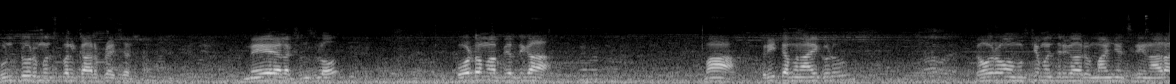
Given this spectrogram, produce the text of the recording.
గుంటూరు మున్సిపల్ కార్పొరేషన్ మేయర్ ఎలక్షన్స్లో కూటమి అభ్యర్థిగా మా ప్రీతమ నాయకుడు గౌరవ ముఖ్యమంత్రి గారు మాన్య శ్రీ నారా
